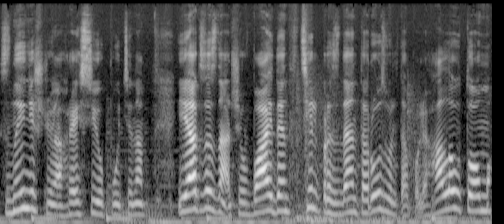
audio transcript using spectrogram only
з нинішньою агресією Путіна. Як зазначив Байден, ціль президента Рузвельта полягала у тому,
